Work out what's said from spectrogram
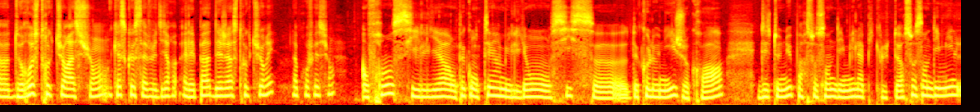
euh, de restructuration, qu'est-ce que ça veut dire? Elle n'est pas déjà structurée, la profession? En France, il y a, on peut compter 1,6 million euh, de colonies, je crois, détenues par 70 000 apiculteurs, 70 000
